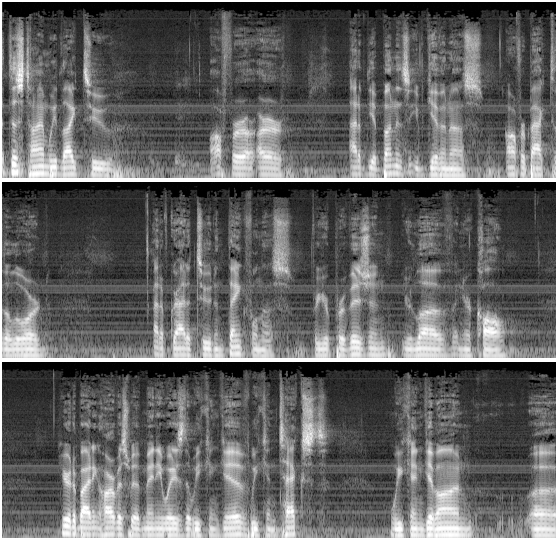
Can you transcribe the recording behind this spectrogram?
At this time, we'd like to offer our, out of the abundance that you've given us, offer back to the Lord out of gratitude and thankfulness for your provision, your love, and your call. Here at Abiding Harvest, we have many ways that we can give. We can text, we can give on uh,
